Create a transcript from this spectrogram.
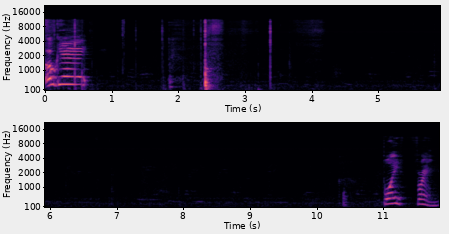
Okay. Boyfriend,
